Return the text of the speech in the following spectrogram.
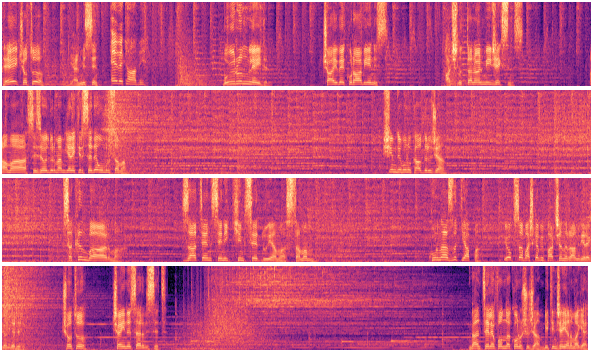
Hey Çotu, gelmişsin. Evet abi. Buyurun Leydin. Çay ve kurabiyeniz. Açlıktan ölmeyeceksiniz. Ama sizi öldürmem gerekirse de umursamam. Şimdi bunu kaldıracağım. Sakın bağırma. Zaten seni kimse duyamaz, tamam mı? Kurnazlık yapma. Yoksa başka bir parçanı Ranvir'e gönderirim. Çotu, çayını servis et. Ben telefonla konuşacağım. Bitince yanıma gel.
